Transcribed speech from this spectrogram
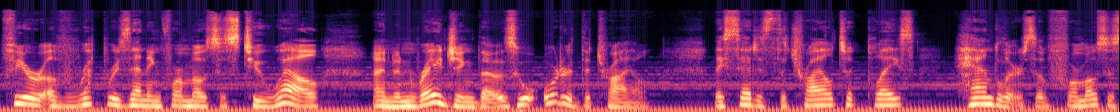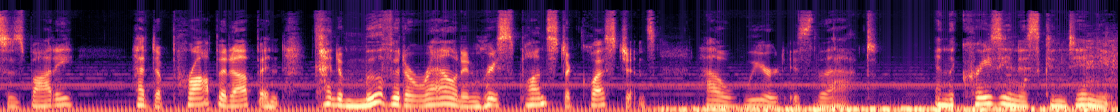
fear of representing Formosus too well and enraging those who ordered the trial. They said as the trial took place, handlers of Formosus's body had to prop it up and kind of move it around in response to questions. How weird is that? And the craziness continued.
